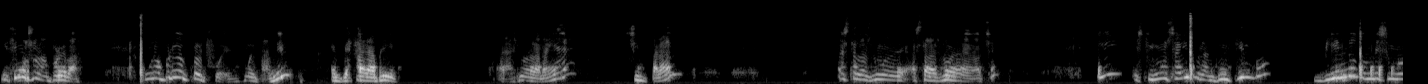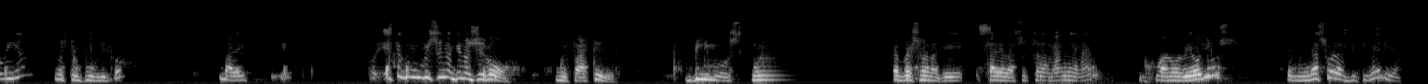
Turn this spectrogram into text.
Hicimos una prueba. Una prueba, ¿cuál fue? Muy fácil. Empezar a abrir a las 9 de la mañana, sin parar, hasta las 9, hasta las 9 de la noche. Y estuvimos ahí durante un tiempo viendo dónde se movía nuestro público. Vale. Esta conclusión a que nos llegó, muy fácil. Vimos que una persona que sale a las 8 de la mañana y juega nueve hoyos, termina sobre las 10 y media.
